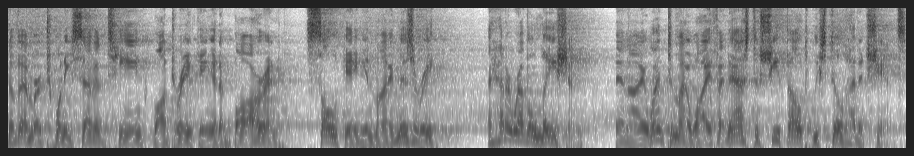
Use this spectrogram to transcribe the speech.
November 2017, while drinking at a bar and sulking in my misery, I had a revelation, and I went to my wife and asked if she felt we still had a chance.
